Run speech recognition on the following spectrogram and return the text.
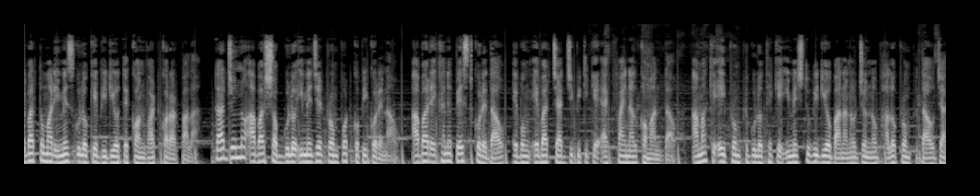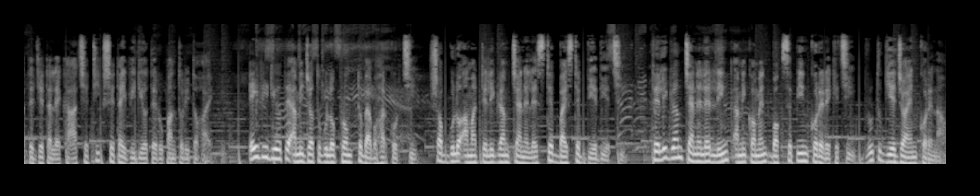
এবার তোমার ইমেজগুলোকে ভিডিওতে কনভার্ট করার পালা। তার জন্য আবার সবগুলো ইমেজের প্রম্পট কপি করে নাও। আবার এখানে পেস্ট করে দাও এবং এবার চ্যাট জিপিটিকে এক ফাইনাল কমান্ড দাও। আমাকে এই প্রম্পটগুলো থেকে ইমেজ টু ভিডিও বানানোর জন্য ভালো প্রম্পট দাও যাতে যেটা লেখা আছে ঠিক সেটাই ভিডিওতে রূপান্তরিত হয়। এই ভিডিওতে আমি যতগুলো প্রম্পট ব্যবহার করছি, সবগুলো আমার টেলিগ্রাম চ্যানেলে স্টেপ বাই স্টেপ দিয়ে দিয়েছি। টেলিগ্রাম চ্যানেলের লিংক আমি কমেন্ট বক্সে পিন করে রেখেছি। দ্রুত গিয়ে জয়েন করে নাও।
